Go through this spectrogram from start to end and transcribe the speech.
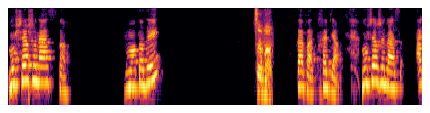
Mon cher Jonas, vous m'entendez Ça va. Ça va, très bien. Mon cher Jonas, à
